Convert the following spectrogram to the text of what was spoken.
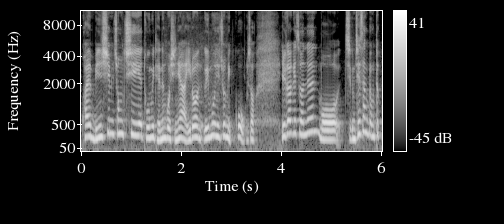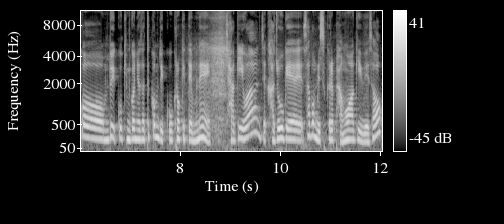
과연 민심 청취에 도움이 되는 것이냐 이런 의문이 좀 있고 그래서 일각에서는 뭐 지금 최상병 특검도 있고 김건희 여사 특검도 있고 그렇기 때문에 자기와 이제 가족의 사법 리스크를 방어하기 위해서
